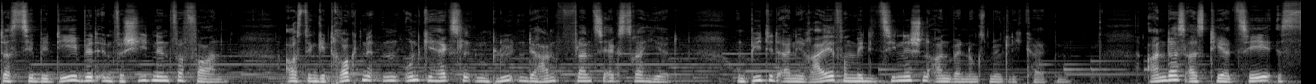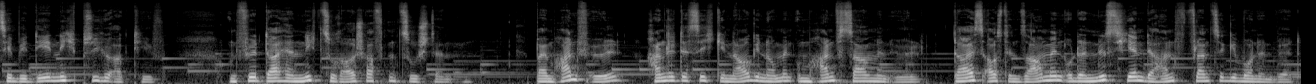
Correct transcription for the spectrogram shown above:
Das CBD wird in verschiedenen Verfahren aus den getrockneten und gehäckselten Blüten der Hanfpflanze extrahiert und bietet eine Reihe von medizinischen Anwendungsmöglichkeiten. Anders als THC ist CBD nicht psychoaktiv und führt daher nicht zu rauschhaften Zuständen. Beim Hanföl handelt es sich genau genommen um Hanfsamenöl, da es aus den Samen oder Nüsschen der Hanfpflanze gewonnen wird.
